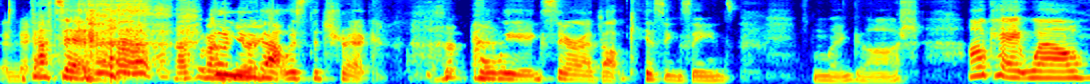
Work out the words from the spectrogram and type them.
And That's it. That's what Who I'm knew hearing. that was the trick? bullying Sarah about kissing scenes. Oh my gosh. Okay, well,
